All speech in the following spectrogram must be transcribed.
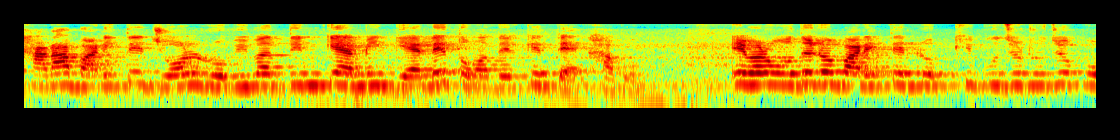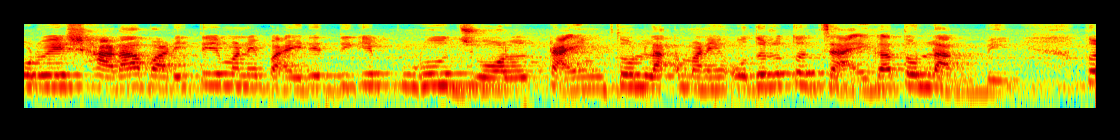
সারা বাড়িতে জল রবিবার দিনকে আমি গেলে তোমাদেরকে দেখাবো। এবার ওদেরও বাড়িতে লক্ষ্মী পুজো টুজো করবে সারা বাড়িতে মানে বাইরের দিকে পুরো জল টাইম তো মানে ওদেরও তো জায়গা তো লাগবেই। তো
